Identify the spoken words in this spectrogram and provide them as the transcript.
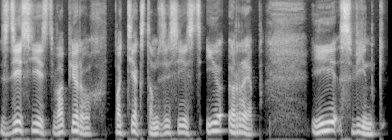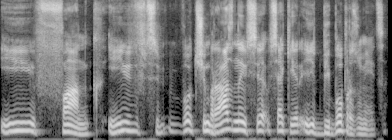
Здесь есть, во-первых, по текстам здесь есть и рэп, и свинг, и фанк, и, в общем, разные все, всякие, и бибоп, разумеется.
